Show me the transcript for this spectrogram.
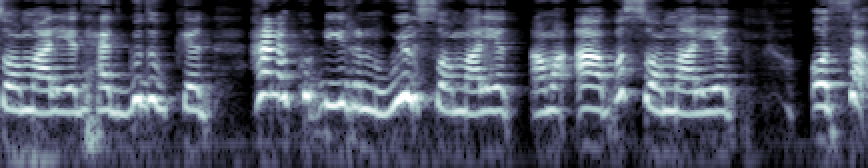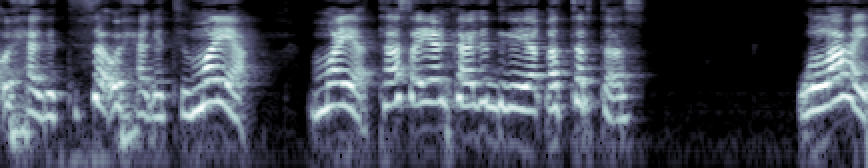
soomaaliyeed xadgudubkeed hana ku dhiiran wiil soomaaliyeed ama aabbo soomaaliyeed. Oo saa u xagatid saa u xagatid maya maya taas ayaan kaaga digayaa khatartaas. Wallaahi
